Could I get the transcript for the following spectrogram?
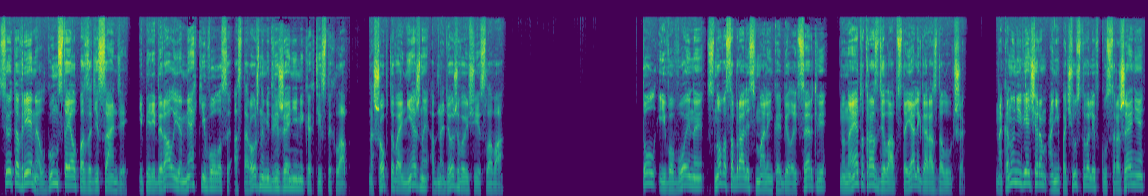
Все это время лгун стоял позади Санди и перебирал ее мягкие волосы осторожными движениями когтистых лап, нашептывая нежные, обнадеживающие слова. Тол и его воины снова собрались в маленькой белой церкви, но на этот раз дела обстояли гораздо лучше. Накануне вечером они почувствовали вкус сражения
